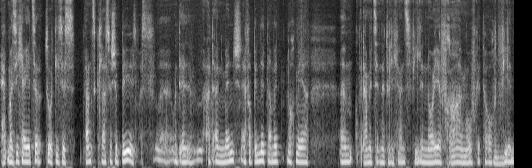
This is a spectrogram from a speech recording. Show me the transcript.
Hat man sich ja jetzt so dieses ganz klassische Bild, was, äh, und er hat einen Menschen, er verbindet damit noch mehr, ähm, aber damit sind natürlich ganz viele neue Fragen aufgetaucht, mhm. viel,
